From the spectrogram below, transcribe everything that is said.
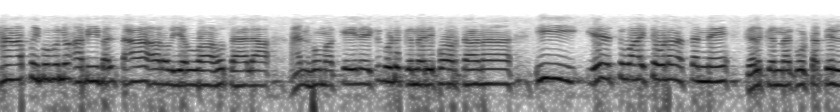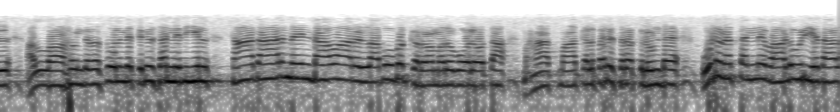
ഹാത്തിബുബ്നു അൻഹു മക്കയിലേക്ക് കൊടുക്കുന്ന റിപ്പോർട്ടാണ്. ഈ എഴുത്ത് വായിച്ച ഉടനെ തന്നെ കേൾക്കുന്ന കൂട്ടത്തിൽ അള്ളാഹുവിന്റെ റസൂലിന്റെ തിരുസന്നിധിയിൽ സാധാരണ ഉണ്ടാവാറുള്ള അബൂബക്കർ ഉമർ പോലോത്ത മഹാത്മാക്കൾ പരിസരത്തിലുണ്ട് ഉടനെ തന്നെ വാളൂരിയതാൾ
